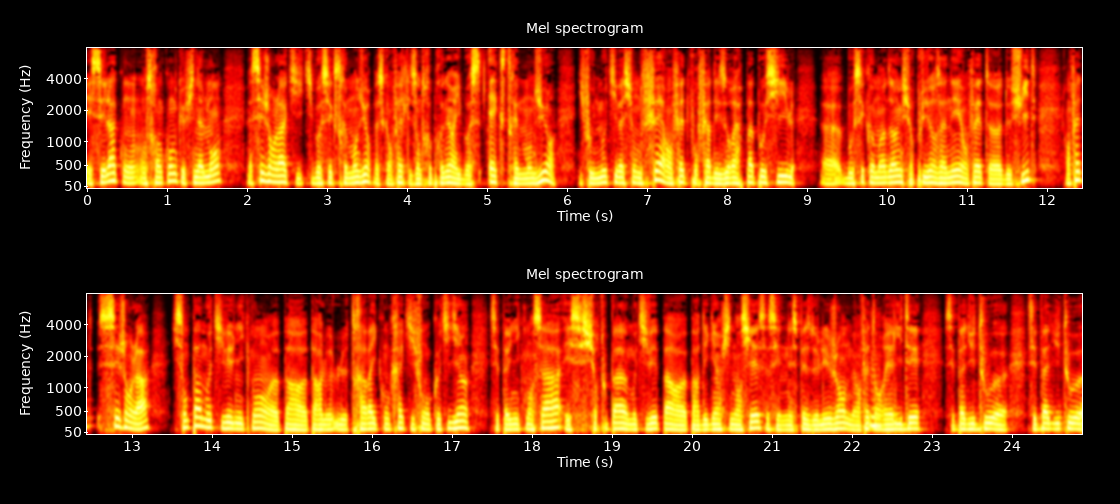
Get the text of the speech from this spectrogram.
et c'est là qu'on se rend compte que finalement, bah, ces gens-là qui, qui bossent extrêmement dur, parce qu'en fait, les entrepreneurs, ils bossent extrêmement dur. Il faut une motivation de faire, en fait, pour faire des horaires pas possibles, euh, bosser comme un dingue sur plusieurs années, en fait, euh, de suite. En fait, ces gens-là, ils sont pas motivés uniquement euh, par par le, le travail concret qu'ils font au quotidien. C'est pas uniquement ça, et c'est surtout pas motivé par par des gains financiers. Ça, c'est une espèce de légende, mais en fait, en mm. réalité, c'est pas du tout c'est pas du tout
